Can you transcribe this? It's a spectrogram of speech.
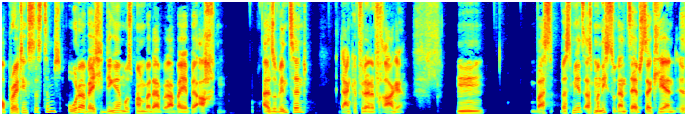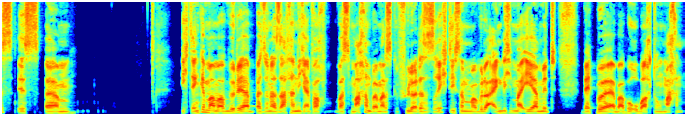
Operating Systems oder welche Dinge muss man bei der, dabei beachten? Also Vincent, Danke für deine Frage. Hm, was, was mir jetzt erstmal nicht so ganz selbsterklärend ist, ist, ähm, ich denke mal, man würde ja bei so einer Sache nicht einfach was machen, weil man das Gefühl hat, das ist richtig, sondern man würde eigentlich immer eher mit Wettbewerberbeobachtung machen.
